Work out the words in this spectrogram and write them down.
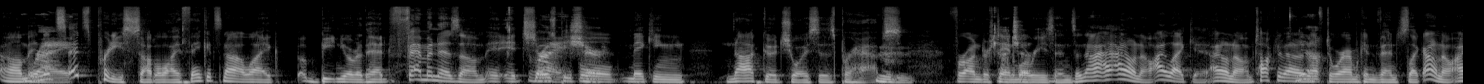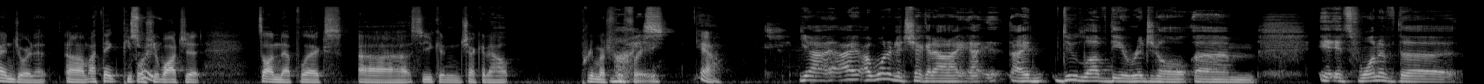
Um, and it's Right. it's pretty subtle. I think it's not like beating you over the head. Feminism. It, it shows Right, people sure. making not good choices, perhaps. For understandable Gotcha. reasons, and I, I don't know. I like it. I don't know. I'm talking about it Yeah. enough to where I'm convinced. Like I don't know. I enjoyed it. Um, I think people Sweet. should watch it. It's on Netflix, uh, so you can check it out pretty much for free. Yeah. Yeah, I, I wanted to check it out. I, I I do love the original. Um, it- it's one of the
